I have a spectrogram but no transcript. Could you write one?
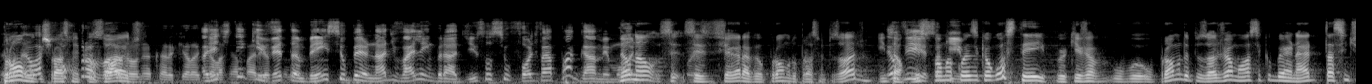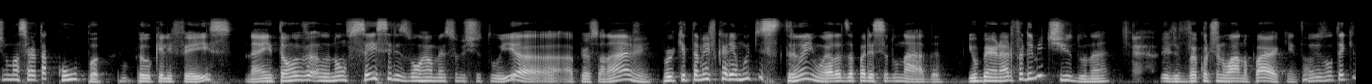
Promo eu do acho próximo provável, episódio. né, cara, que ela, que A ela gente tem que ver né? também se o Bernard vai lembrar disso ou se o Ford vai apagar a memória. Não, não. Vocês chegaram a ver o promo do próximo episódio? Então, isso isso foi uma aqui. coisa que eu gostei, porque já o, o promo do episódio já mostra que o Bernard tá sentindo uma certa culpa p- pelo que ele fez, né? Então eu- não sei se eles vão realmente substituir a, a personagem, porque também ficaria muito estranho ela desaparecer do nada. E o Bernard foi demitido, né? É. Ele vai continuar no parque, então eles vão ter que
